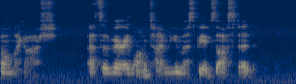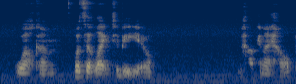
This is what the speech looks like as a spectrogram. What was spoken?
Oh my gosh, that's a very long time. You must be exhausted. Welcome. What's it like to be you? How can I help?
